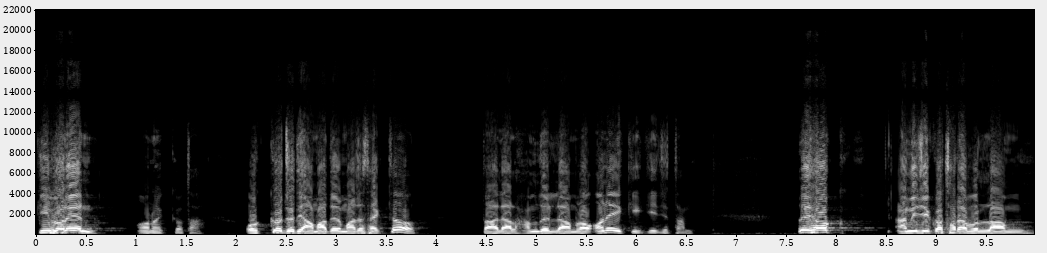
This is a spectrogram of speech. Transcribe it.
কি বলেন? অনৈক্যতা। ঐক্য যদি আমাদের মাঝে থাকতো, তাহলে আলহামদুলিল্লাহ আমরা অনেক এগিয়ে যেতাম। যাই হোক, আমি যে কথাটা বললাম,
